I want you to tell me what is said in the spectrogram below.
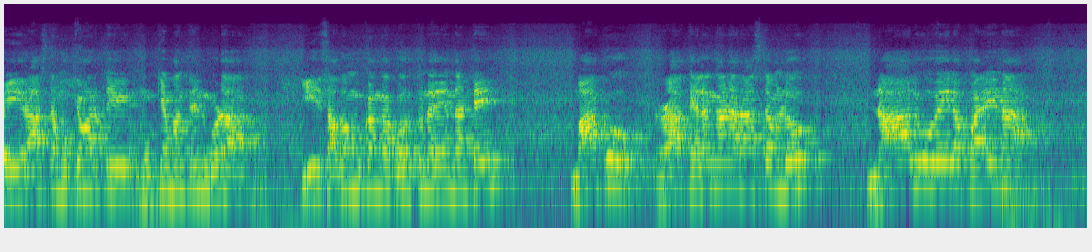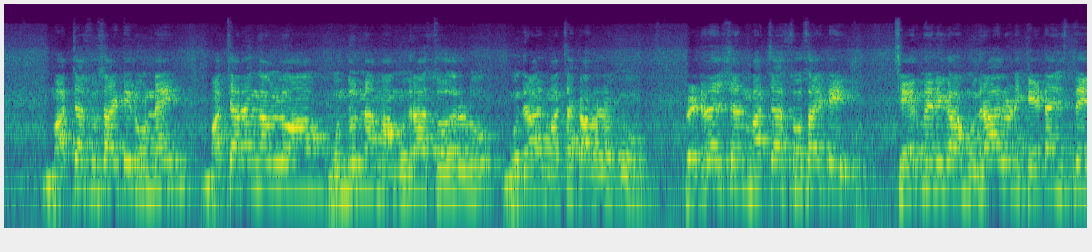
ఈ రాష్ట్ర ముఖ్యమంత్రి ముఖ్యమంత్రిని కూడా ఈ సభముఖంగా కోరుతున్నది ఏంటంటే మాకు రా తెలంగాణ రాష్ట్రంలో నాలుగు వేల పైన మత్స్య సొసైటీలు ఉన్నాయి. మత్స్య రంగంలో ముందున్న మా ముద్రా సోదరులు ముద్రా మత్స్యకారులకు ఫెడరేషన్ మత్స్య సొసైటీ చైర్మన్గా ముద్రాలను కేటాయిస్తే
